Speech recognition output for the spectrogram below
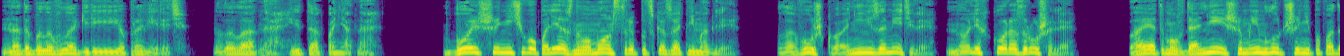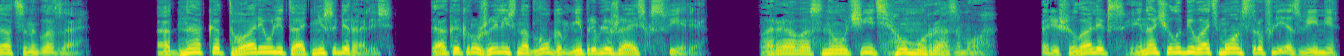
Надо было в лагере ее проверить. Ну да ладно, и так понятно». Больше ничего полезного монстры подсказать не могли. Ловушку они не заметили, но легко разрушили. Поэтому в дальнейшем им лучше не попадаться на глаза. Однако твари улетать не собирались. Так и кружились над лугом, не приближаясь к сфере. «Пора вас научить уму-разуму», — решил Алекс и начал убивать монстров лезвиями,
